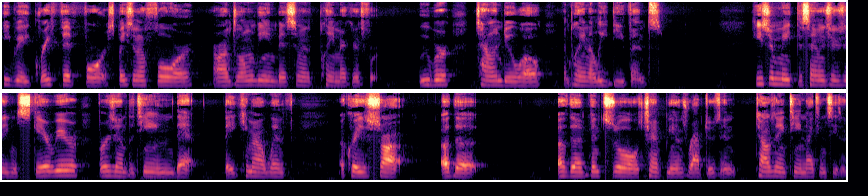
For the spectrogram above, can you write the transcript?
He'd be a great fit for spacing on the floor around Joel Embiid and Ben Simmons playmakers for uber talent duo and playing elite defense. He should make the 76ers even scarier version of the team that they came out with a crazy shot of the of the eventual champions Raptors in 2018-19 season.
